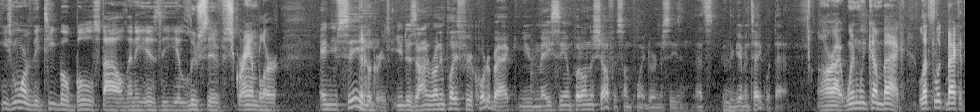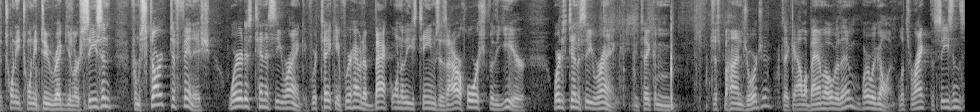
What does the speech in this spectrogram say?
he's more of the Tebow Bull style than he is the elusive scrambler. And you see, you design running plays for your quarterback. You may see him put on the shelf at some point during the season. That's the give and take with that. All right, when we come back, let's look back at the 2022 regular season from start to finish. Where does Tennessee rank? If we're taking, if we're having to back one of these teams as our horse for the year, where does Tennessee rank? You take them just behind Georgia, take Alabama over them. Where are we going? Let's rank the seasons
